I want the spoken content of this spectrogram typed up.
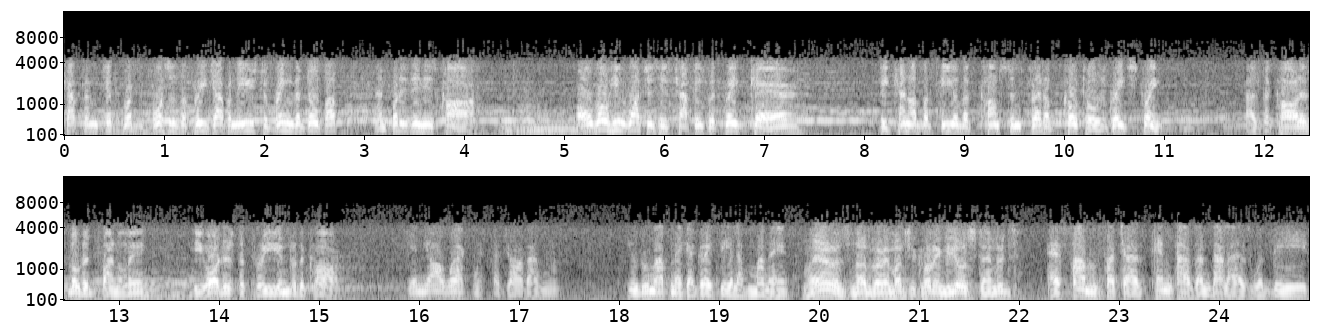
Captain Chitwood forces the three Japanese to bring the dope up and put it in his car. Although he watches his captives with great care, he cannot but feel the constant threat of Koto's great strength. As the car is loaded finally, he orders the three into the car. In your work, Mr. Jordan, you do not make a great deal of money. Well, it's not very much according to your standards. A sum such as $10,000 would be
